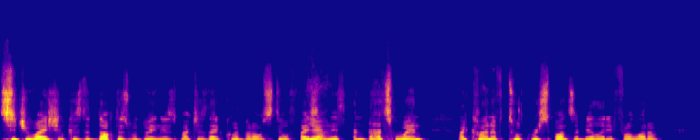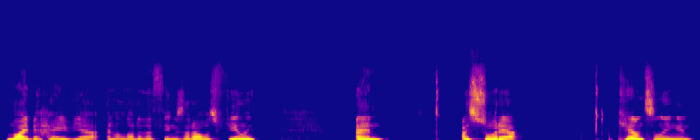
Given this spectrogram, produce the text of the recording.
situation because the doctors were doing as much as they could, but I was still facing yeah. this. And that's when I kind of took responsibility for a lot of my behavior and a lot of the things that I was feeling and I sought out counseling and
